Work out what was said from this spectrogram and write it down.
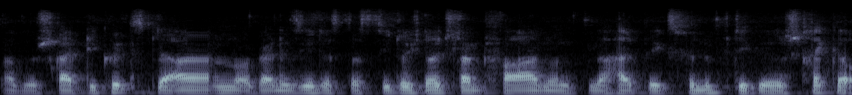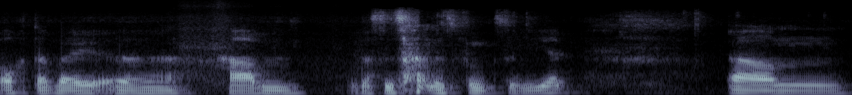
also schreibt die Künstler an, organisiert es, dass die durch Deutschland fahren und eine halbwegs vernünftige Strecke auch dabei äh, haben, dass das alles funktioniert. Ähm,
